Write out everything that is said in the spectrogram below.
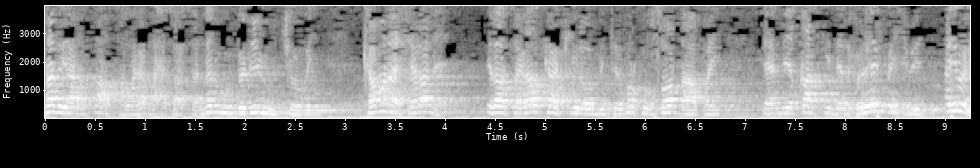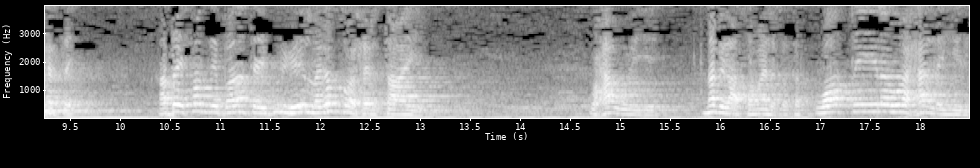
nabigana saasa laga dhex socsa nabigu madiinuu joogay kamana xirane ilaa sagaalkaa kilomitr markuu soo dhaafay ee miiqaadkii dalxulayfa yimid ayuu xirtay hadday fadli badan tahay guriga in laga soo xirtaay waxaa weeye nabigaa samaynaysa waqiila waxaa la yihi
